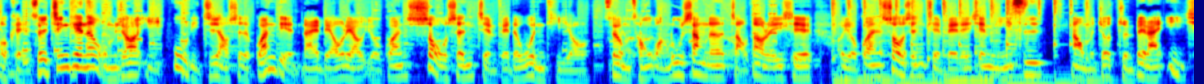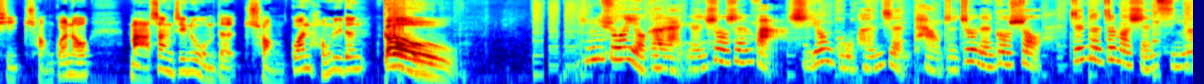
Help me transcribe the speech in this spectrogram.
，OK，所以今天呢，我们就要以物理治疗师的观点来聊聊有关瘦身减肥的问题哦。所以我们从网络上呢找到了一些有关瘦身减肥的一些迷思，那我们就准备来一起闯关喽！马上进入我们的闯关红绿灯，Go！有个懒人瘦身法，使用骨盆枕躺着就能够瘦，真的这么神奇吗？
